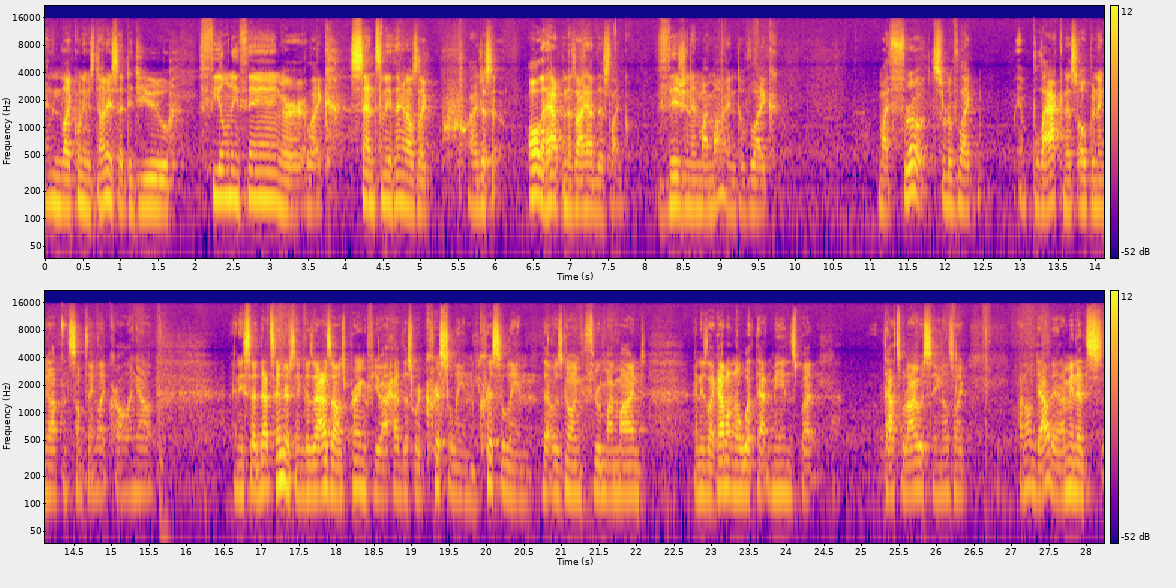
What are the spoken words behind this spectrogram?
And like when he was done, he said, Did you feel anything or like sense anything? And I was like, I just, all that happened is I had this like vision in my mind of like my throat, sort of like blackness opening up and something like crawling out. And he said, That's interesting because as I was praying for you, I had this word chrysaline, chrysaline that was going through my mind. And he's like, I don't know what that means, but that's what I was seeing. I was like, I don't doubt it. I mean, it's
